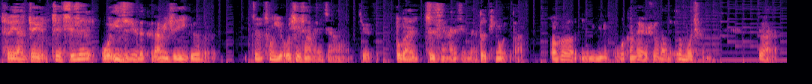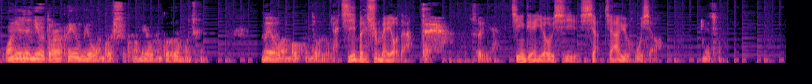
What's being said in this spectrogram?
所以啊，这这其实我一直觉得 Konami 是一个，就是从游戏上来讲，就不管之前还是现在都挺伟大的。包括你你我刚才也说到了《恶魔城》，对吧？王先生，你有多少朋友没有玩过实况，没有玩过恶魔城，没有玩过魂斗罗？基本是没有的。对啊，所以经典游戏家家喻户晓。没错。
